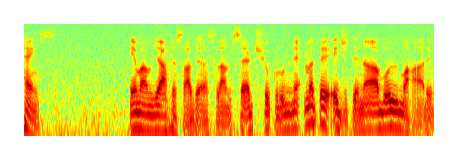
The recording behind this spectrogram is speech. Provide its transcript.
thanks? امام جعفر صادق علیہ السلام سیٹ شکر النعمت اجتناب المحارم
